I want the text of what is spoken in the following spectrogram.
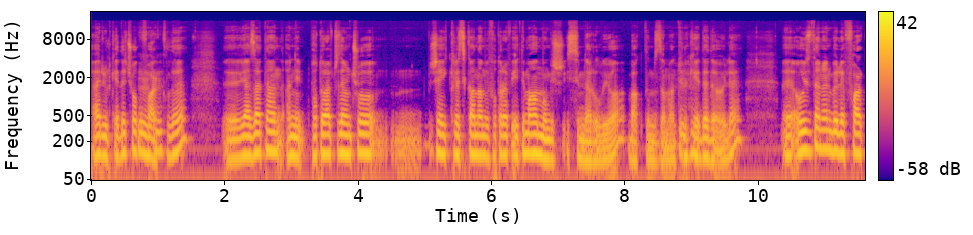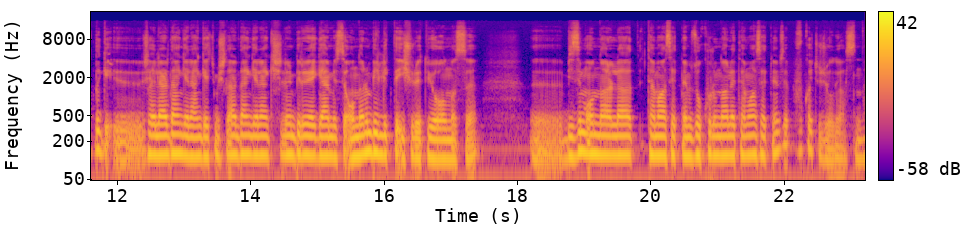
her ülkede çok Hı-hı. farklı. Ee, yani zaten hani fotoğrafçıların çoğu şey klasik anlamda fotoğraf eğitimi almamış isimler oluyor baktığımız zaman. Türkiye'de de öyle. E, o yüzden hani böyle farklı e, şeylerden gelen, geçmişlerden gelen kişilerin bir araya gelmesi, onların birlikte iş üretiyor olması, e, bizim onlarla temas etmemiz, o kurumlarla temas etmemiz hep ufuk açıcı oluyor aslında.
